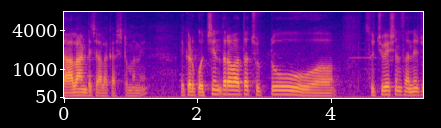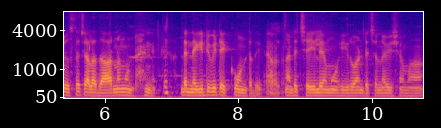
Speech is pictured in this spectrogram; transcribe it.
చాలా అంటే చాలా కష్టమని. ఇక్కడికి వచ్చిన తర్వాత చుట్టూ సిచ్యువేషన్స్ అన్నీ చూస్తే చాలా దారుణంగా ఉంటాయండి. అంటే నెగిటివిటీ ఎక్కువ ఉంటుంది. అంటే చేయలేము హీరో అంటే చిన్న విషయమా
